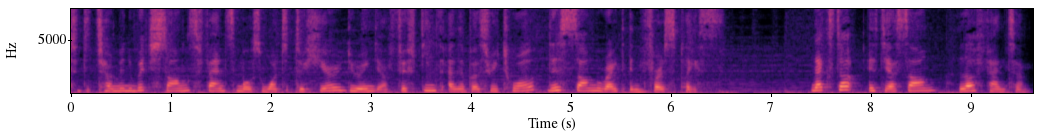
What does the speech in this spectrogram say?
to determine which songs fans most wanted to hear during their 15th anniversary tour, this song ranked in first place. Next up is their song Love Phantom.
